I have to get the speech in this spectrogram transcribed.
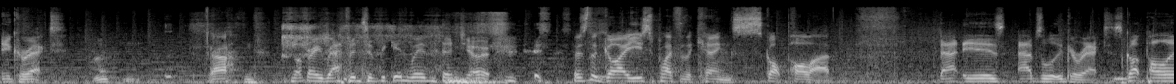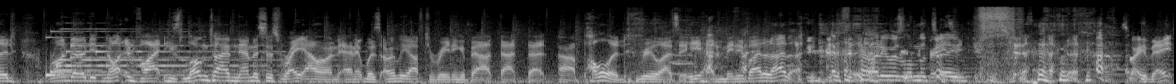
Incorrect. Hmm. Ah, Not very rapid to begin with, Joe. who's the guy who used to play for the Kings? Scott Pollard. That is absolutely correct. Scott Pollard, Rondo did not invite his longtime nemesis Ray Allen, and it was only after reading about that that uh, Pollard realized that he hadn't been invited either. God, he was on the team. Sorry, mate.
